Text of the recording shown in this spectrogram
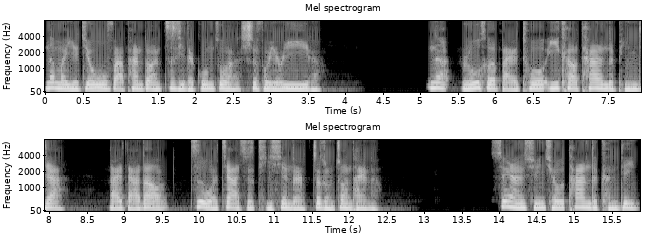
那么也就无法判断自己的工作是否有意义了。那如何摆脱依靠他人的评价来达到自我价值体现的这种状态呢？虽然寻求他人的肯定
